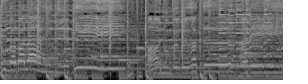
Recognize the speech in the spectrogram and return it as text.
නුඹ බලා හිඳියදී මානුඹව අත හරී.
